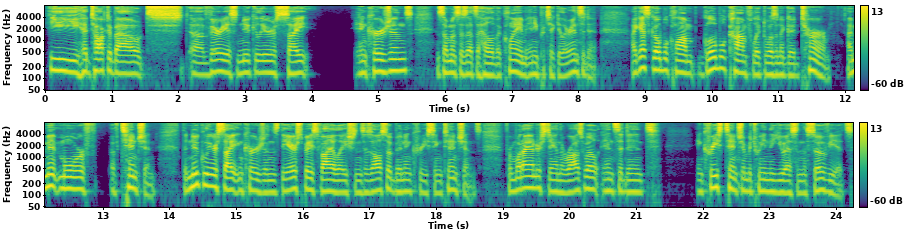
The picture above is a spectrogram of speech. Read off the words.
he had talked about uh, various nuclear site incursions, and someone says that's a hell of a claim, any particular incident. I guess global, clom- global conflict wasn't a good term. I meant more f- of tension. The nuclear site incursions, the airspace violations, has also been increasing tensions. From what I understand, the Roswell incident increased tension between the US and the Soviets.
